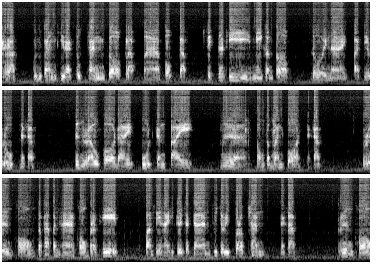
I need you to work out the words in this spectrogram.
ครับ คุณผู้ฟังที่รักทุกท่านก็กลับมาพบกับ 10 นาทีมีคำตอบ โดยนายปฏิรูปนะครับ ซึ่งเราก็ได้พูดกันไปเมื่อสองสามวันก่อนนะครับ เรื่องของสภาพปัญหาของประเทศ ความเสียหายที่เกิดจากการทุจริตคอร์รัปชันนะครับ เรื่องของ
